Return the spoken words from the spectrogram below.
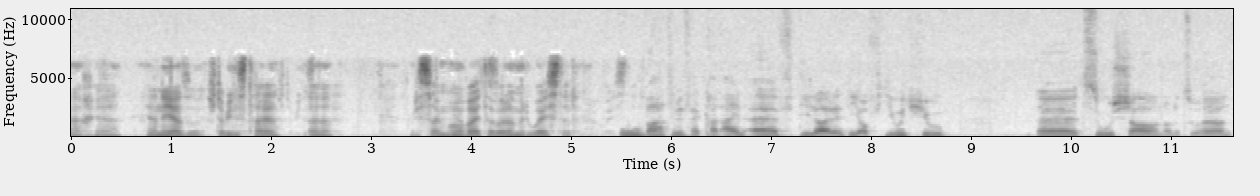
Ach ja. Ja, nee, also stabiles Teil. Äh, Würde ich sagen, machen wir Ja. weiter, oder? Mit Wasted. Uh, warte, mir fällt gerade ein, äh, die Leute, die auf YouTube äh, zuschauen oder zuhören,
